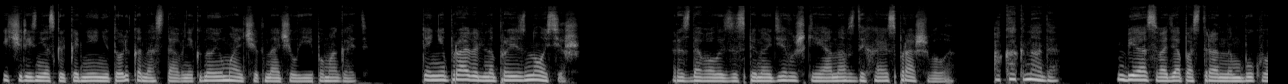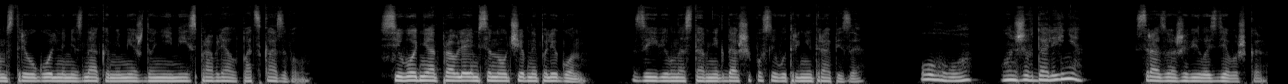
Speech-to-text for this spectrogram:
И через несколько дней не только наставник, но и мальчик начал ей помогать. «Ты неправильно произносишь», — раздавалась за спиной девушки, и она, вздыхая, спрашивала. «А как надо?» Биа, сводя по странным буквам с треугольными знаками между ними, исправлял, подсказывал. «Сегодня отправляемся на учебный полигон», — заявил наставник Даши после утренней трапезы. «Ого, он же в долине?» Сразу оживилась девушка.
